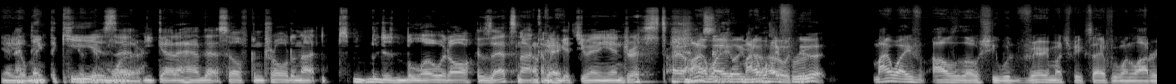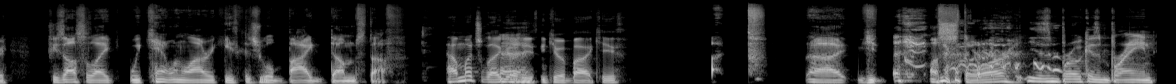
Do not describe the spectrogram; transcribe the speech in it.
you know I you'll think make the key you'll is that there. you got to have that self control to not just blow it all because that's not going to get you any interest. I my honestly wife, my know how I wife, would do root- it. my wife, although she would very much be excited if we won the lottery, she's also like, we can't win the lottery, Keith, because you will buy dumb stuff. How much Lego Uh, do you think you would buy, Keith? Uh, you, a store. he just broke his brain.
